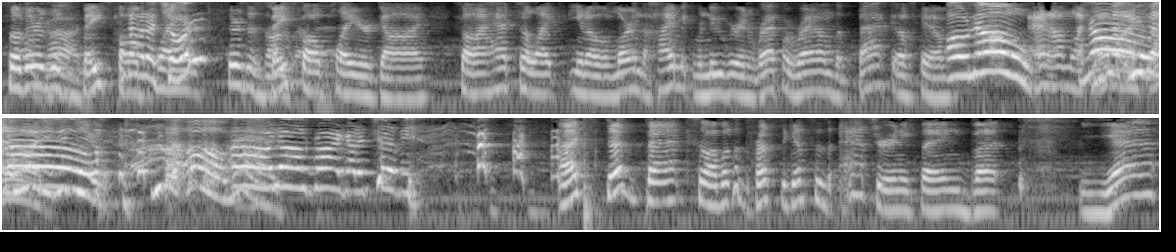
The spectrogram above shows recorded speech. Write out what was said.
so there's oh this baseball. It's not a player- choice? There's this Song about baseball player guy. So I had to like you know learn the Heimlich maneuver and wrap around the back of him. oh no And I'm like, No! "Oh, you got no! a money, didn't you? You got oh oh man! no brian got a chubby I stood back so I wasn't pressed against his ass or anything, but yeah.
